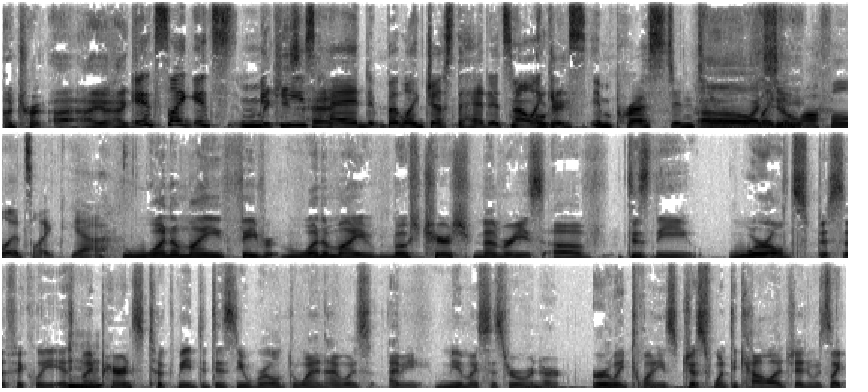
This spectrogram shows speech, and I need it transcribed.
I'm trying. I, I, I It's like it's Mickey's, head? head. but like just the head. It's not like Okay. it's impressed into Oh, like see. a waffle. It's like yeah. one of my favorite, one of my most cherished memories of Disney World specifically is my mm-hmm. parents took me to Disney World when I was, I mean, me and my sister were in our early 20s, just went to college, and it was like,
